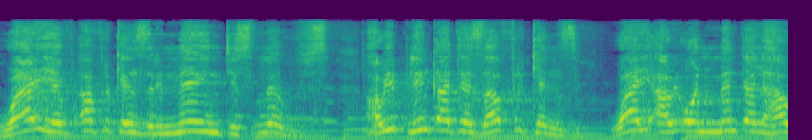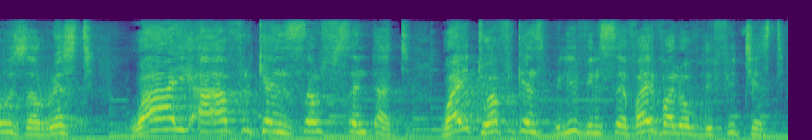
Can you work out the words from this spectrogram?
Why have Africans remained slaves? Are we blinkered as Africans? Why are we on mental house arrest? Why are Africans self-centered? Why do Africans believe in survival of the fittest?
